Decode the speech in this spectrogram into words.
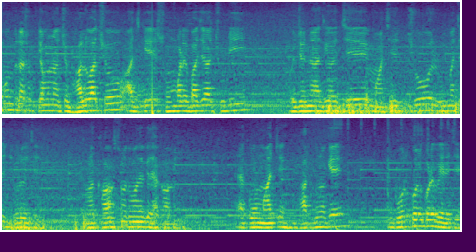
বন্ধুরা, সব কেমন আছো? ভালো আছো? আজকে সোমবারে বাজার, ছুটি। ওই জন্য আজকে হচ্ছে মাছের ঝোল, রুই মাছের ঝোল হয়েছে। তোমরা খাওয়ার সময় তোমাদেরকে দেখাও আমি। এখন মাছ ভাতগুলোকে গোল গোল করে বেড়েছে।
